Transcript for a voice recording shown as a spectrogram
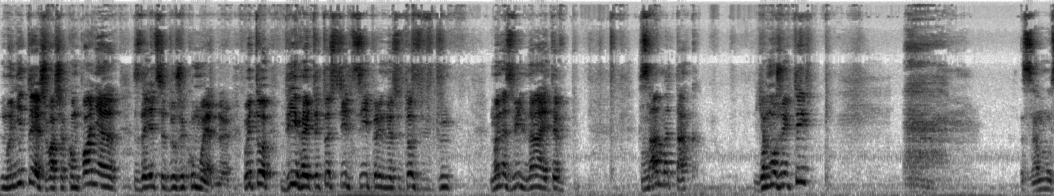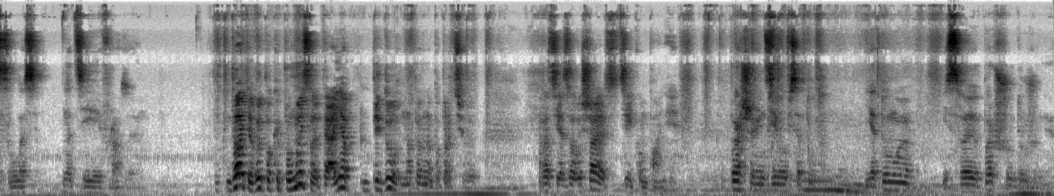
Мені теж ваша компанія здається дуже кумедною. Ви то бігаєте, то стільці приносите, то мене звільняєте. Саме так. Я можу йти? Замислилась над цією фразою. Давайте ви поки помислите, а я піду, напевно, попрацюю. Раз я залишаюсь в цій компанії. Вперше він з'явився тут. Я думаю, із своєю першою дружиною.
